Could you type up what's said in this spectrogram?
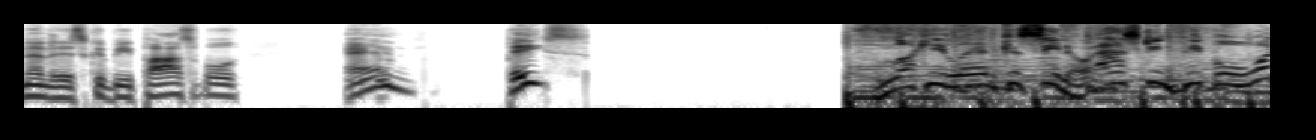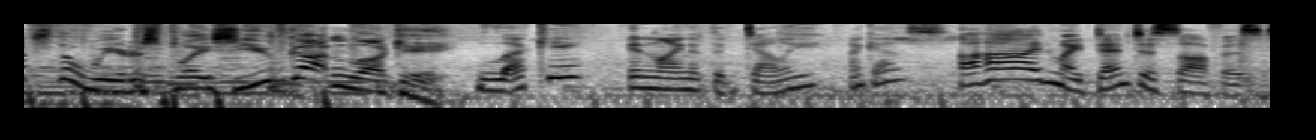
none of this could be possible. And peace. Lucky Land Casino asking people what's the weirdest place you've gotten lucky? Lucky? In line at the deli, I guess? Aha, in my dentist's office.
